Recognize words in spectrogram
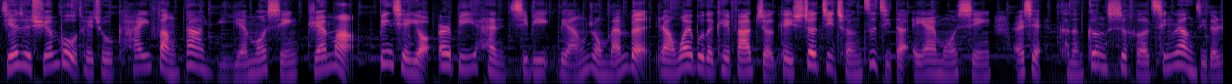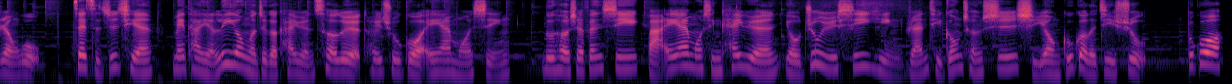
接着宣布推出开放大语言模型 Gemma，并且有二 B 和七 B 两种版本，让外部的开发者可以设计成自己的 AI 模型，而且可能更适合轻量级的任务。在此之前，Meta 也利用了这个开源策略，推出过 AI 模型。路透社分析，把 AI 模型开源有助于吸引软体工程师使用 Google 的技术。不过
